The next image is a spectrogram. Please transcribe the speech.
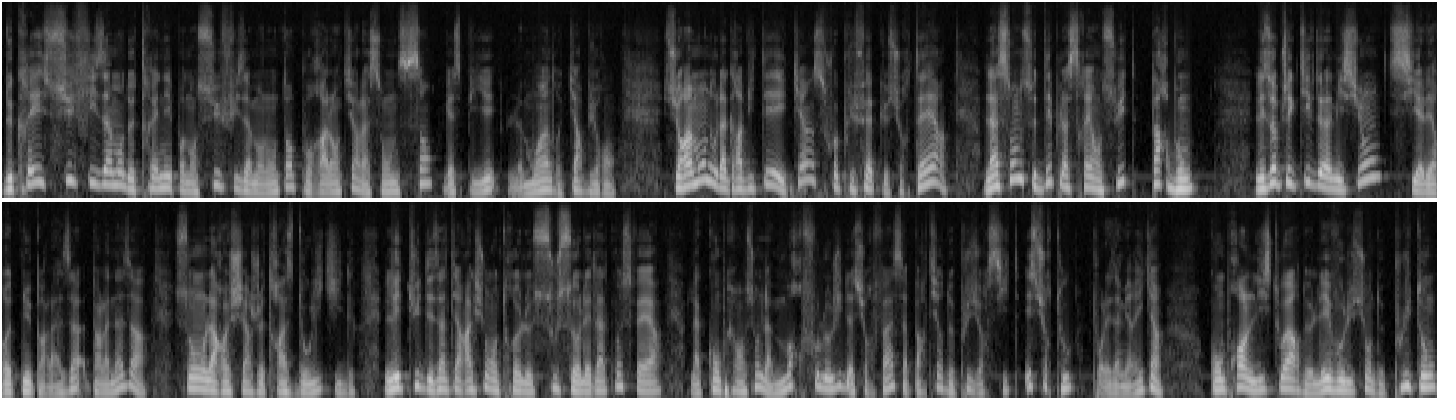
de créer suffisamment de traînées pendant suffisamment longtemps pour ralentir la sonde sans gaspiller le moindre carburant. Sur un monde où la gravité est 15 fois plus faible que sur Terre, la sonde se déplacerait ensuite par bond. Les objectifs de la mission, si elle est retenue par la, NASA, sont la recherche de traces d'eau liquide, l'étude des interactions entre le sous-sol et l'atmosphère, la compréhension de la morphologie de la surface à partir de plusieurs sites, et surtout, pour les Américains, comprendre l'histoire de l'évolution de Pluton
